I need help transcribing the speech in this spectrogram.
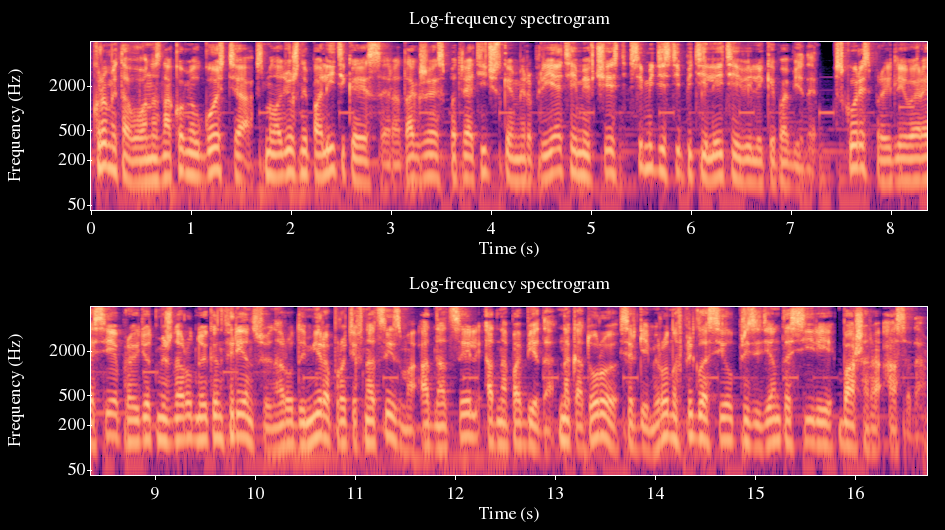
Кроме того, он ознакомил гостя с молодежной политикой СССР, а также с патриотическими мероприятиями в честь 75-летия Великой Победы. Вскоре «Справедливая Россия» проведет международную конференцию «Народы мира против нацизма. Одна цель, одна победа», на которую Сергей Миронов пригласил президента Сирии Башара Асада.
